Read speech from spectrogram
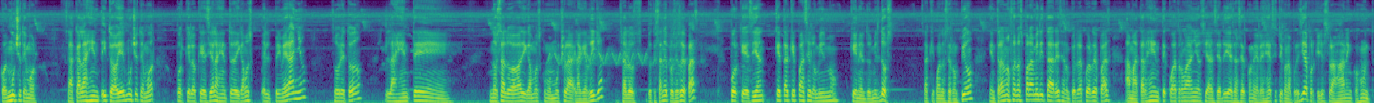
con mucho temor. O sea, acá la gente, y todavía hay mucho temor, porque lo que decía la gente, digamos, el primer año, sobre todo, la gente no saludaba, digamos, como mucho la, la guerrilla, o sea, los, los que están en el proceso de paz, porque decían, ¿qué tal que pase lo mismo que en el 2002? O sea, que cuando se rompió, entraron fueron los paramilitares, se rompió el acuerdo de paz, a matar gente cuatro años y a hacer y deshacer con el ejército y con la policía, porque ellos trabajaban en conjunto.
